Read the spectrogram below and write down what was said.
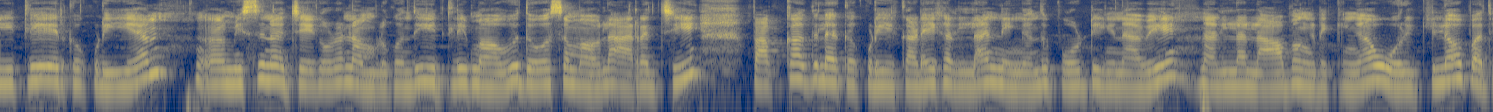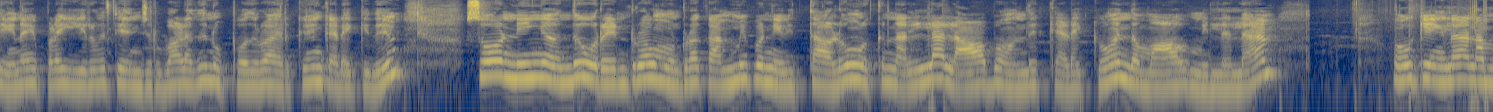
வீட்டிலே இருக்கக்கூடிய மிஷினை வச்சே கூட நம்மளுக்கு வந்து இட்லி மாவு தோசை மாவில் அரைச்சி பக்கத்தில் இருக்கக்கூடிய கடைகள்லாம் நீங்கள் வந்து போட்டிங்கனாவே நல்ல லாபம் கிடைக்குங்க. ஒரு கிலோ பார்த்தீங்கன்னா இப்போலாம் இருபத்தி அஞ்சு ரூபாலேருந்து முப்பது ரூபா வரைக்கும் கிடைக்குது. ஸோ நீங்கள் வந்து ஒரு ரெண்டு ரூபா மூணு ரூபா கம்மி பண்ணி விற்றாலும் உங்களுக்கு நல்ல லாபம் வந்து கிடைக்கும். இந்த மாவு மில்லில். ஓகேங்களா? நம்ம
